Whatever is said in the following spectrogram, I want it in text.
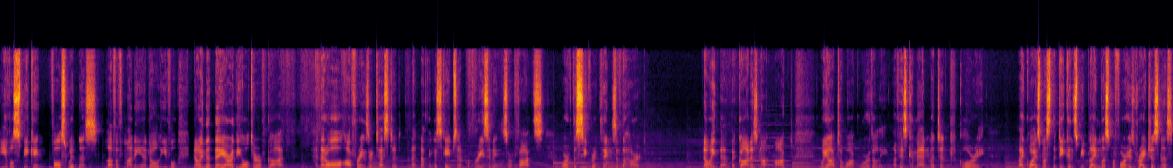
evil speaking, false witness, love of money, and all evil, knowing that they are the altar of God, and that all offerings are tested, and that nothing escapes him of reasonings or thoughts, or of the secret things of the heart. Knowing then that God is not mocked, we ought to walk worthily of his commandment and glory. Likewise must the deacons be blameless before his righteousness,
